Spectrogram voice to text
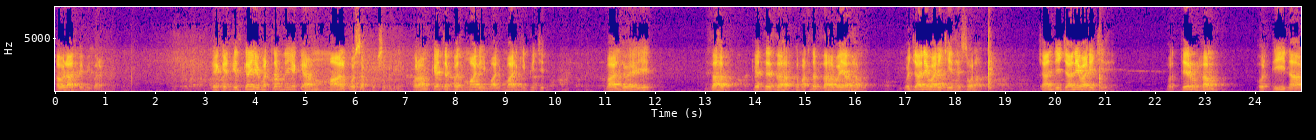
اولاد میں بھی برکت۔ لیکن اس کا یہ مطلب نہیں ہے کہ ہم مال کو سب کچھ سمجھ لیں۔ اور ہم کہتے ہیں بس مال ہی مال مال کی پیچھے۔ مال جو ہے یہ ذہب، کہتے ہیں ذہب کا مطلب ذہب یا ذہب۔ وہ جانے والی چیز ہے، سونا۔ چاندی جانے والی چیز ہے۔ اور درہم اور دینار۔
